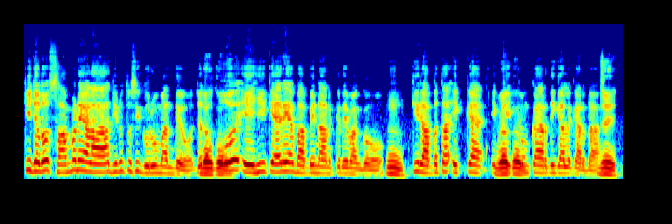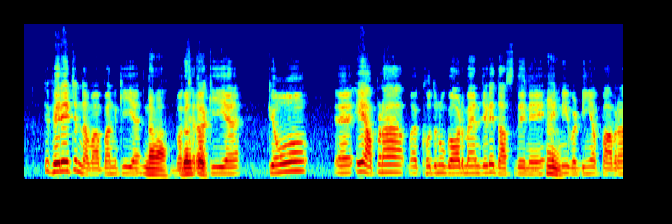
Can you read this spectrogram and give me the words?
ਕਿ ਜਦੋਂ ਸਾਹਮਣੇ ਵਾਲਾ ਜਿਹਨੂੰ ਤੁਸੀਂ ਗੁਰੂ ਮੰਨਦੇ ਹੋ ਜਦੋਂ ਉਹ ਇਹੀ ਕਹਿ ਰਿਹਾ ਬਾਬੇ ਨਾਨਕ ਦੇ ਵਾਂਗੂ ਕਿ ਰੱਬ ਤਾਂ ਇੱਕ ਹੈ ਇੱਕ ਇੱਕ ਓੰਕਾਰ ਦੀ ਗੱਲ ਕਰਦਾ। ਜੀ। ਤੇ ਫਿਰ ਇਹ ਚ ਨਵਾਂਪਨ ਕੀ ਹੈ? ਨਵਾਂ ਵੱਖਰਾ ਕੀ ਹੈ? ਕਿਉਂ ਇਹ ਆਪਣਾ ਖੁਦ ਨੂੰ ਗੋਡਮੈਨ ਜਿਹੜੇ ਦੱਸਦੇ ਨੇ ਇੰਨੀ ਵੱਡੀਆਂ ਪਾਵਰਾਂ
